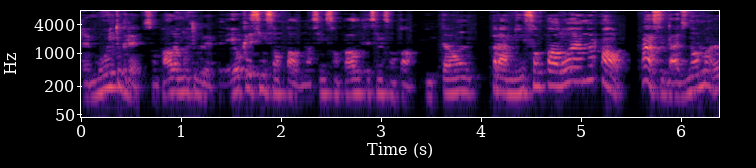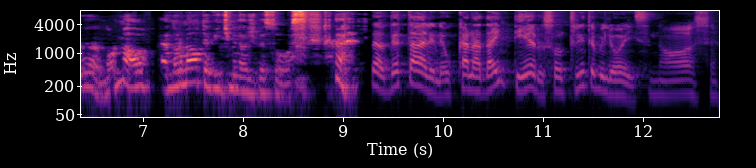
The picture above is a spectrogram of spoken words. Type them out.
é muito grande. São Paulo é muito grande. Eu cresci em São Paulo, nasci em São Paulo, cresci em São Paulo. Então, para mim, São Paulo é normal. Ah, cidade normal, é normal. É normal ter 20 milhões de pessoas. Não, detalhe, né? O Canadá inteiro são 30 milhões. Nossa.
